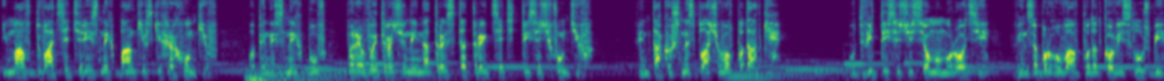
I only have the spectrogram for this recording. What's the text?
і мав 20 різних банківських рахунків. Один із них був перевитрачений на 330 тисяч фунтів. Він також не сплачував податки. У 2007 році він заборгував податковій службі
